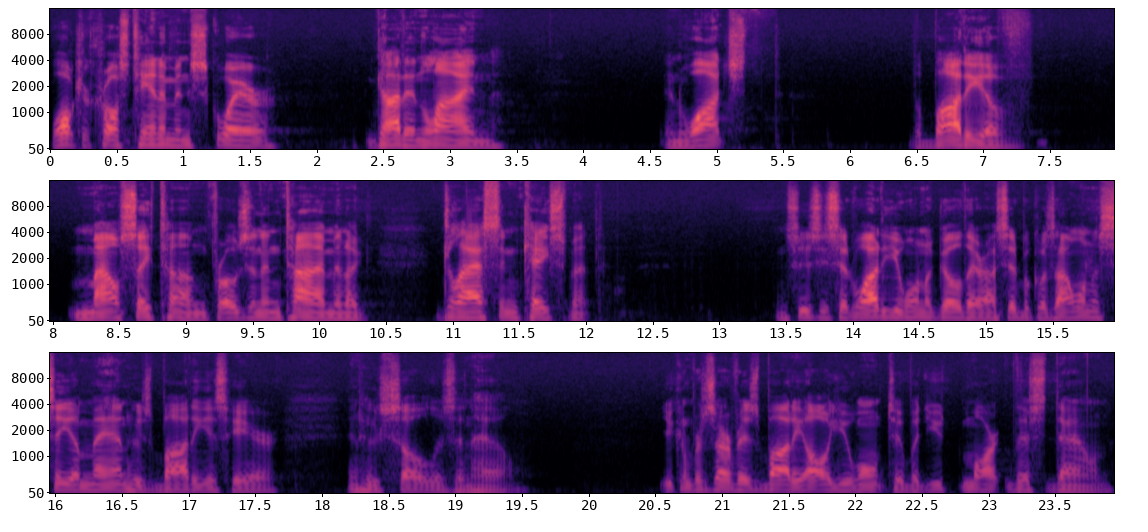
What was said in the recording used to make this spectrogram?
walked across Tiananmen Square, got in line, and watched the body of Mao Zedong frozen in time in a glass encasement. And Susie said, Why do you want to go there? I said, Because I want to see a man whose body is here and whose soul is in hell. You can preserve his body all you want to, but you mark this down.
